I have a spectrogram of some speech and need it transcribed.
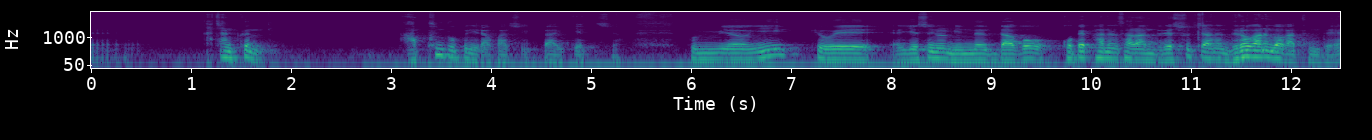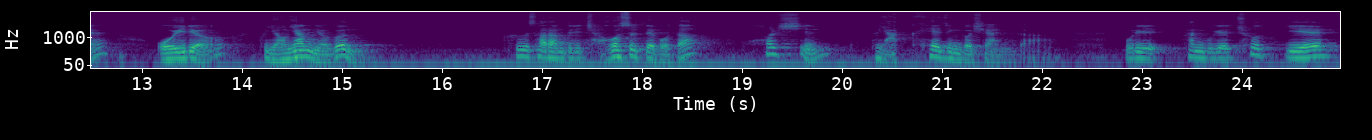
예, 가장 큰 아픈 부분이라고 할 수가 있겠죠. 분명히 교회 예수님을 믿는다고 고백하는 사람들의 숫자는 늘어가는 것 같은데 오히려 그 영향력은 그 사람들이 적었을 때보다 훨씬 더 약해진 것이 아닌가. 우리 한국의 초기에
